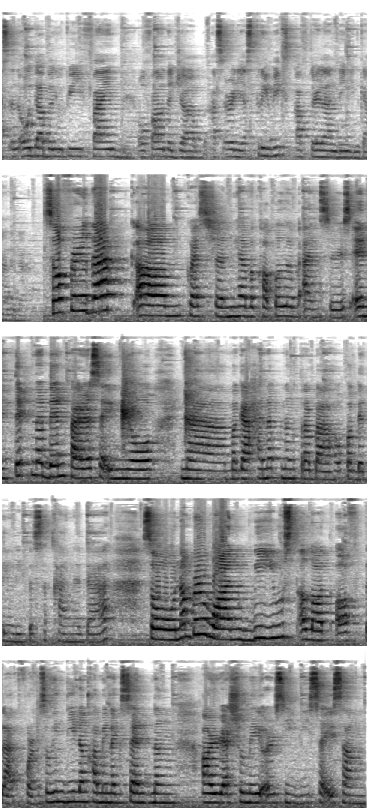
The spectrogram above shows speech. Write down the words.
as an OWP find or found a job as early as three weeks after landing in Canada? So for that um, question, we have a couple of answers. And tip na din para sa inyo na maghahanap ng trabaho pagdating dito sa Canada. So number one, we used a lot of platforms. So hindi lang kami nag-send ng our resume or CV sa isang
